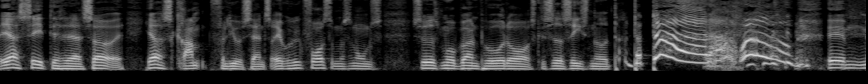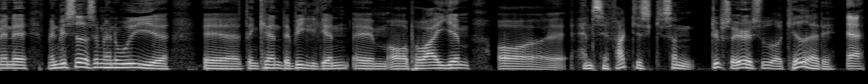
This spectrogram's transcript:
da jeg har set det her, så jeg er skræmt for liv og sans. Og jeg kunne ikke forestille mig sådan nogle søde små børn på 8 år skal sidde og se sådan noget. Da, da, da, da, wow! øhm, men, øh, men vi sidder simpelthen ude i øh, øh, den kendte bil igen, øh, og på vej hjem, og øh, han ser faktisk sådan dybt seriøs ud og ked af det. Ja,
